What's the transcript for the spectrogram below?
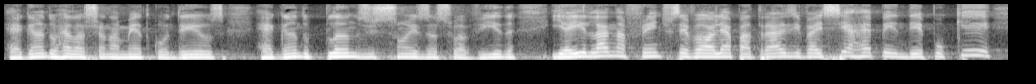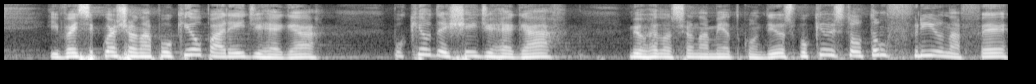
regando o relacionamento com Deus, regando planos e sonhos na sua vida. E aí lá na frente você vai olhar para trás e vai se arrepender. Por quê? E vai se questionar: por que eu parei de regar? Por que eu deixei de regar meu relacionamento com Deus? Por que eu estou tão frio na fé?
